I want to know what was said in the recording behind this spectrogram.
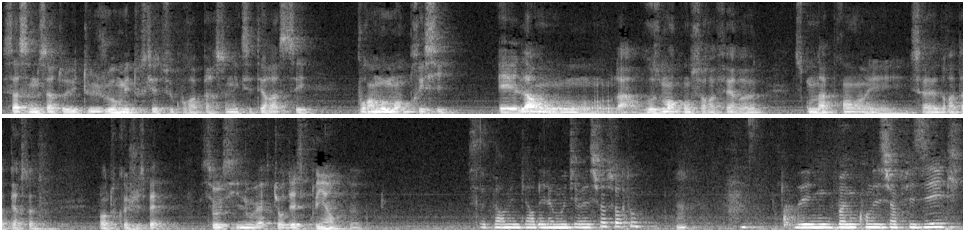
ça, ça nous sert tous les jours, mais tout ce qui est de secours à personne, etc., c'est pour un moment précis. Et là, on, heureusement qu'on saura faire euh, ce qu'on apprend et ça aidera ta personne. En tout cas, j'espère. C'est aussi une ouverture d'esprit un peu. Ça permet de garder la motivation surtout. Mm. Garder une bonne condition physique,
